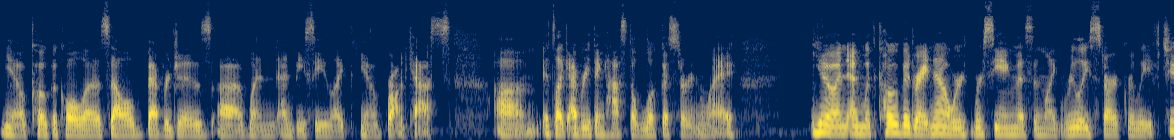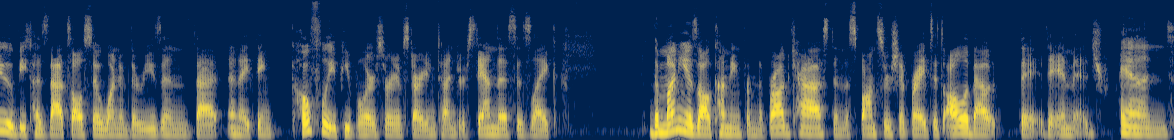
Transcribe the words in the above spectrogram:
you know Coca Cola sell beverages uh, when NBC like you know broadcasts. Um, it's like everything has to look a certain way. You know and, and with covid right now we're, we're seeing this in like really stark relief too because that's also one of the reasons that and i think hopefully people are sort of starting to understand this is like the money is all coming from the broadcast and the sponsorship rights. It's all about the the image. And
